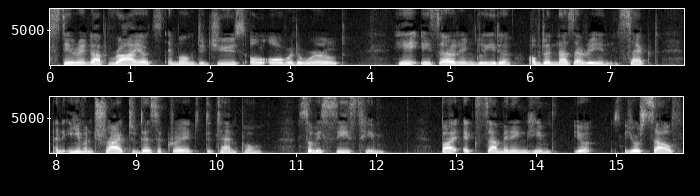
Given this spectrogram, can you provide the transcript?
stirring up riots among the Jews all over the world. He is a ringleader of the Nazarene sect and even tried to desecrate the temple. So we seized him. By examining him your, yourself,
